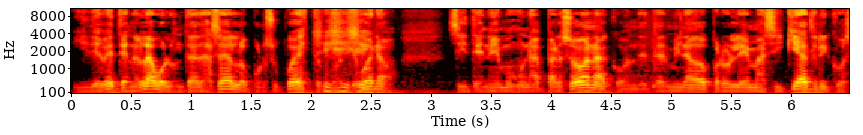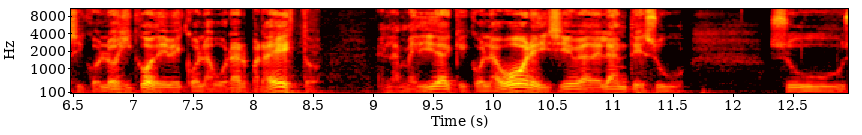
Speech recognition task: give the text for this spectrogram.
Y debe tener la voluntad de hacerlo, por supuesto. porque, bueno, si tenemos una persona con determinado problema psiquiátrico, psicológico, debe colaborar para esto. En la medida que colabore y lleve adelante su, su,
